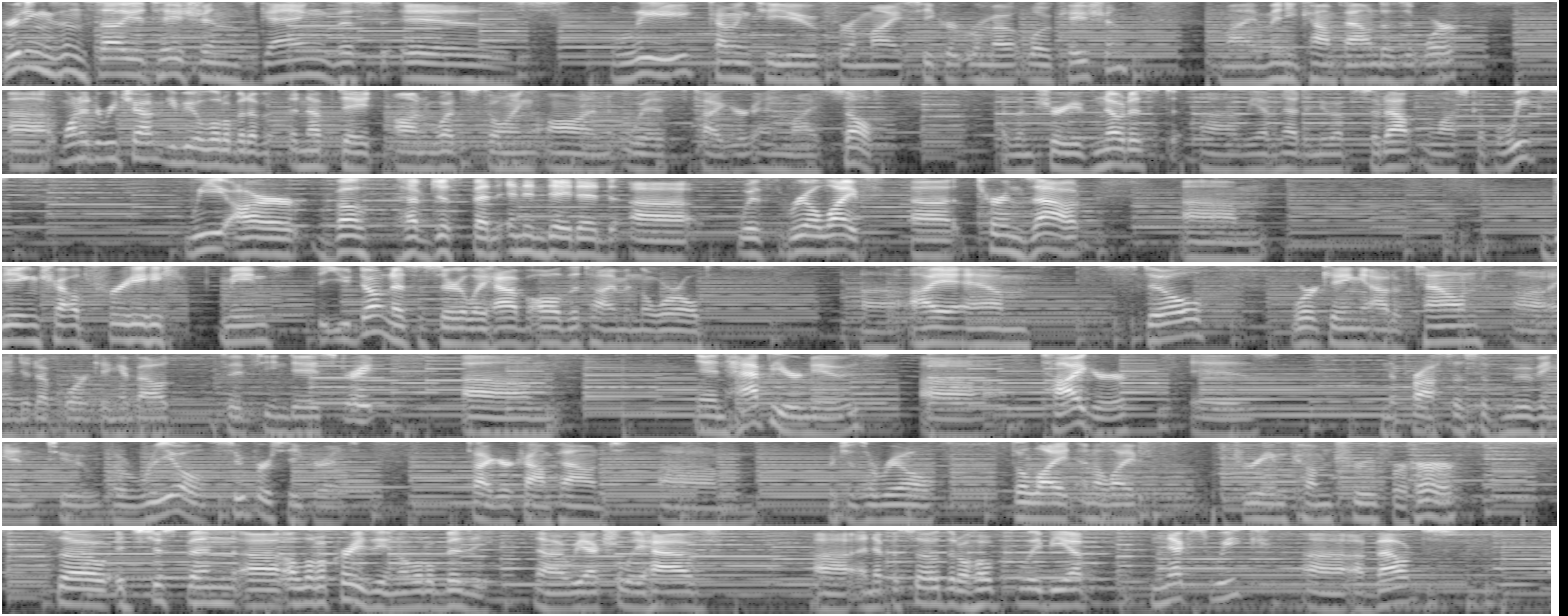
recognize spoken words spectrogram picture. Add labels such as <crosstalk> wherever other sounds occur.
Greetings and salutations, gang. This is Lee coming to you from my secret remote location, my mini compound, as it were. Uh, wanted to reach out and give you a little bit of an update on what's going on with Tiger and myself. As I'm sure you've noticed, uh, we haven't had a new episode out in the last couple weeks. We are both have just been inundated uh, with real life. Uh, turns out, um, being child free <laughs> means that you don't necessarily have all the time in the world. Uh, I am still working out of town. Uh, I ended up working about 15 days straight. Um, in happier news, uh, Tiger is in the process of moving into the real super secret Tiger compound, um, which is a real delight and a life dream come true for her. So it's just been uh, a little crazy and a little busy. Uh, we actually have uh, an episode that'll hopefully be up next week uh, about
